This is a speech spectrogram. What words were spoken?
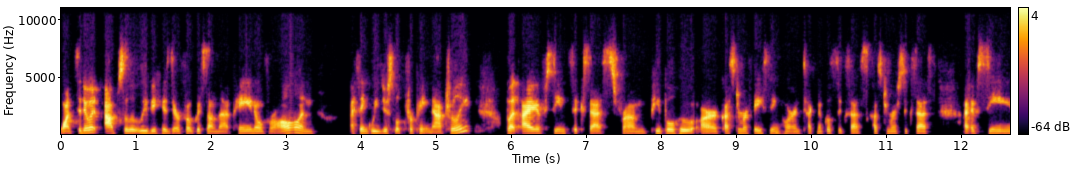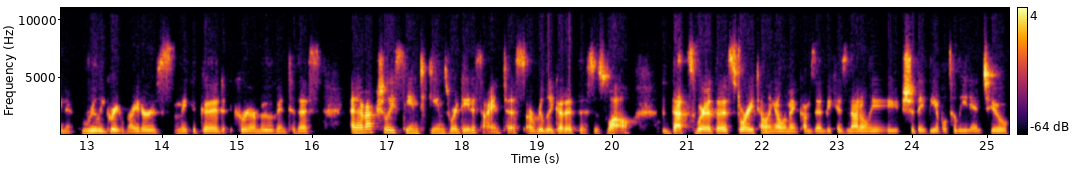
wants to do it, absolutely, because they're focused on that pain overall. And I think we just look for pain naturally. But I have seen success from people who are customer facing, who are in technical success, customer success. I've seen really great writers make a good career move into this. And I've actually seen teams where data scientists are really good at this as well. That's where the storytelling element comes in because not only should they be able to lean into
